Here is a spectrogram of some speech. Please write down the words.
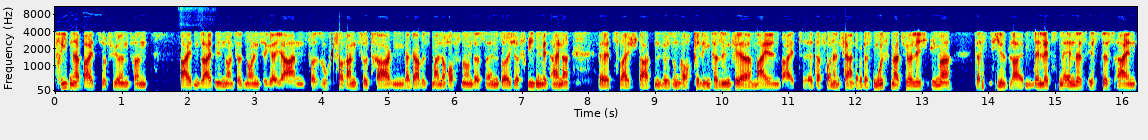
Frieden herbeizuführen von beiden Seiten in den 1990er Jahren versucht voranzutragen. Da gab es mal eine Hoffnung, dass ein solcher Frieden mit einer äh, Zwei-Staaten-Lösung auch gelingt. Da sind wir meilenweit äh, davon entfernt. Aber das muss natürlich immer das Ziel bleiben. Denn letzten Endes ist es ein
